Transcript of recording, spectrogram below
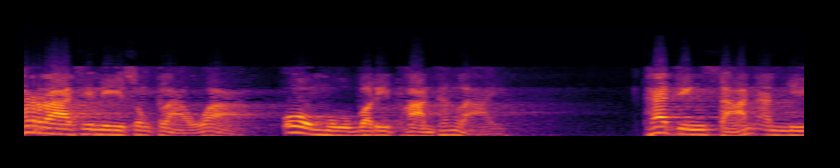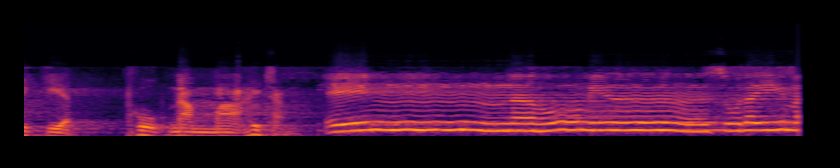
พระราชินีทรงกล่าวว่า โอ้หมู่บริพานทั้งหลาย แท้จริงสารอันมีเกียรติถูกนำมาให้ฉัน อินนะฮูมินสุไลม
